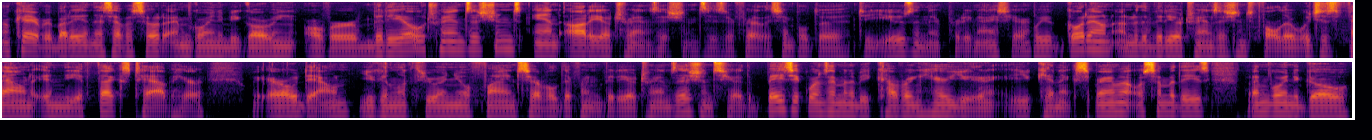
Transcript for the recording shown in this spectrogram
Okay, everybody, in this episode, I'm going to be going over video transitions and audio transitions. These are fairly simple to, to use and they're pretty nice here. We go down under the video transitions folder, which is found in the effects tab here. We arrow down. You can look through and you'll find several different video transitions here. The basic ones I'm going to be covering here, you can, you can experiment with some of these, but I'm going to go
